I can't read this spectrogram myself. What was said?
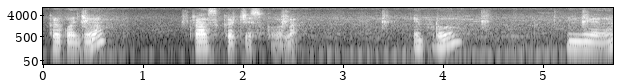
ఇక్కడ కొంచెం క్రాస్ కట్ చేసుకోవాలి. ఇప్పుడు ఉంది కదా.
